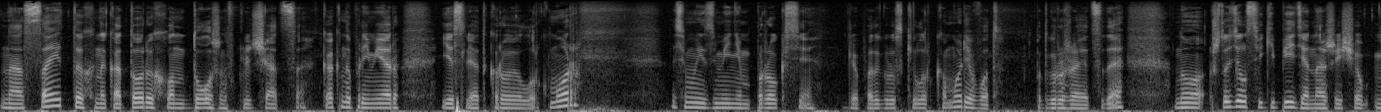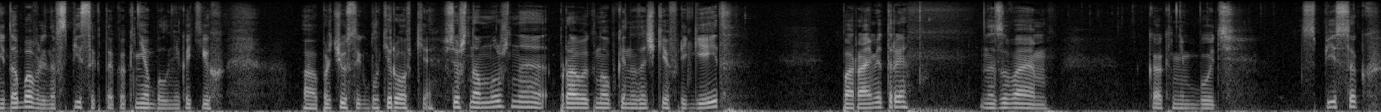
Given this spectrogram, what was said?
на сайтах, на которых он должен включаться. Как, например, если открою Lurkmore, если мы изменим прокси для подгрузки Луркоморья, вот, подгружается, да? Но что делать с Википедией? Она же еще не добавлена в список, так как не было никаких а, предчувствие к блокировке. Все, что нам нужно, правой кнопкой на значке FreeGate, параметры, называем как-нибудь список.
